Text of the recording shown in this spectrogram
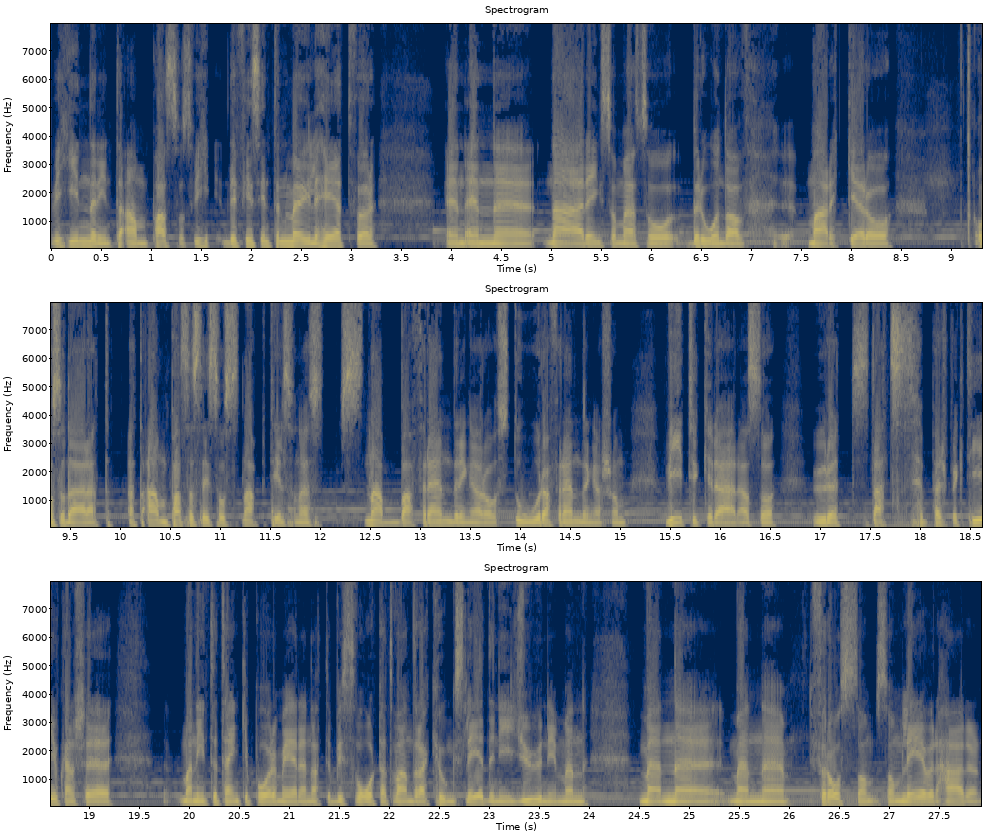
Vi hinner inte anpassa oss. det finns inte en möjlighet för en, en eh, näring som är så beroende av eh, marker och, och sådär att, att anpassa sig så snabbt till sådana snabba förändringar och stora förändringar som vi tycker det är. Alltså ur ett stadsperspektiv kanske man inte tänker på det mer än att det blir svårt att vandra Kungsleden i juni. Men, men, eh, men eh, för oss som, som lever här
